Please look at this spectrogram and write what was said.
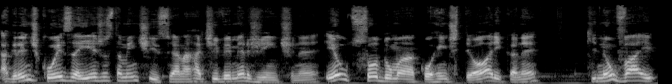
a grande coisa aí é justamente isso, é a narrativa emergente, né? Eu sou de uma corrente teórica, né, que não vai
